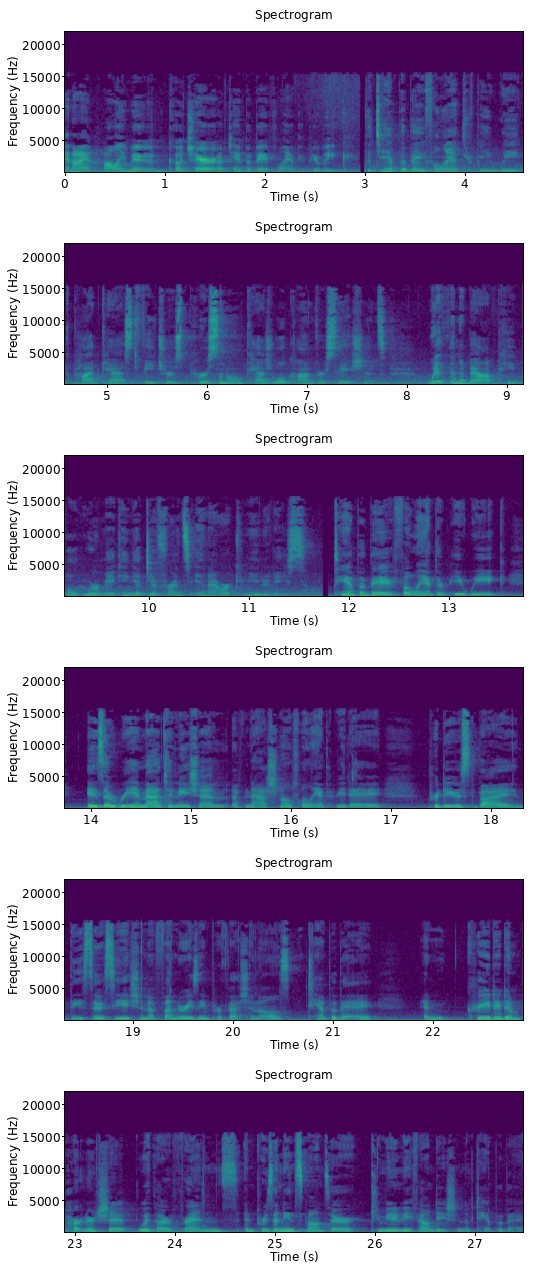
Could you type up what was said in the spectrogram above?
And I'm Holly Moon, co chair of Tampa Bay Philanthropy Week. The Tampa Bay Philanthropy Week podcast features personal, casual conversations with and about people who are making a difference in our communities. Tampa Bay Philanthropy Week is a reimagination of National Philanthropy Day produced by the Association of Fundraising Professionals, Tampa Bay, and created in partnership with our friends and presenting sponsor, Community Foundation of Tampa Bay.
